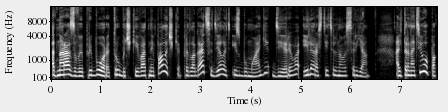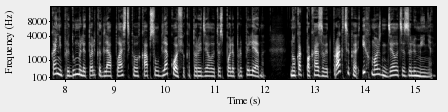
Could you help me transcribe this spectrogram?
Одноразовые приборы, трубочки и ватные палочки предлагается делать из бумаги, дерева или растительного сырья. Альтернативу пока не придумали только для пластиковых капсул для кофе, которые делают из полипропилена. Но, как показывает практика, их можно делать из алюминия.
